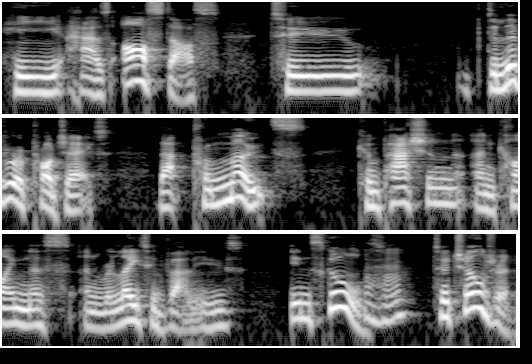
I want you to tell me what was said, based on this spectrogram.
he has asked us to deliver a project that promotes compassion and kindness and related values in schools mm-hmm. to children.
